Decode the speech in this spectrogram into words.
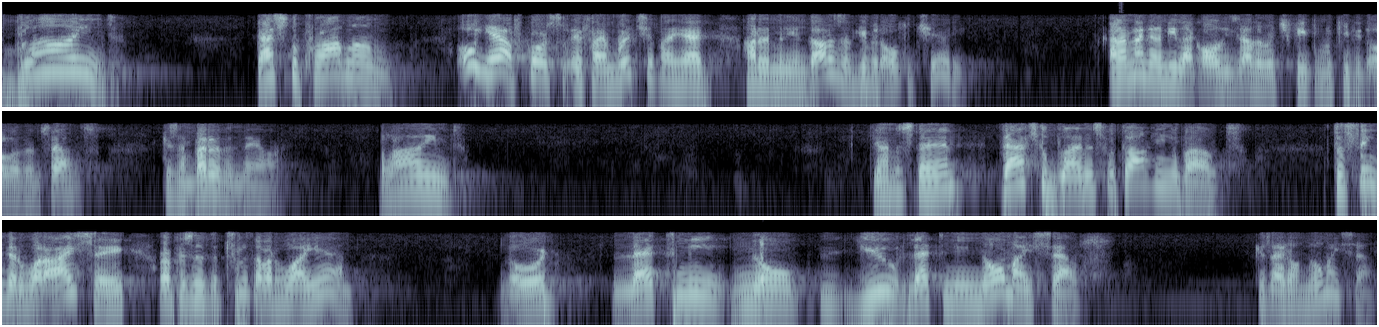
Blind. That's the problem. Oh yeah, of course, if I'm rich, if I had $100 million, I'll give it all to charity. And I'm not going to be like all these other rich people who keep it all to themselves, because I'm better than they are. Blind. Do you understand? That's the blindness we're talking about. To think that what I say represents the truth about who I am. Lord, let me know you, let me know myself. Because I don't know myself.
